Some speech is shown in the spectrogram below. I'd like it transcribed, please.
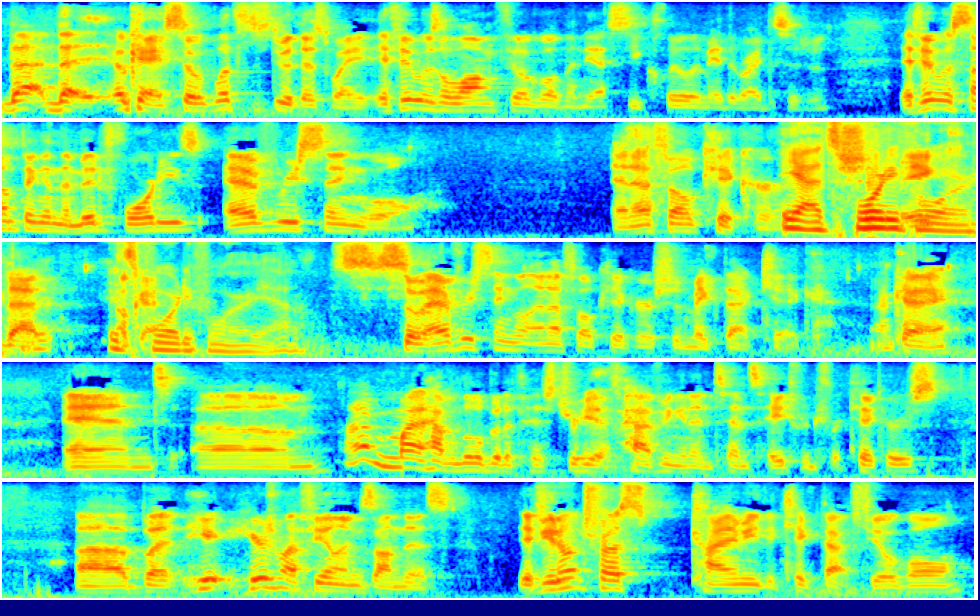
That, that okay, so let's just do it this way. If it was a long field goal, then yes, he clearly made the right decision. If it was something in the mid 40s, every single NFL kicker, yeah, it's 44. That it's okay. 44, yeah. So every single NFL kicker should make that kick. Okay. And um, I might have a little bit of history of having an intense hatred for kickers. Uh, but here, here's my feelings on this. If you don't trust Ka'imi to kick that field goal,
